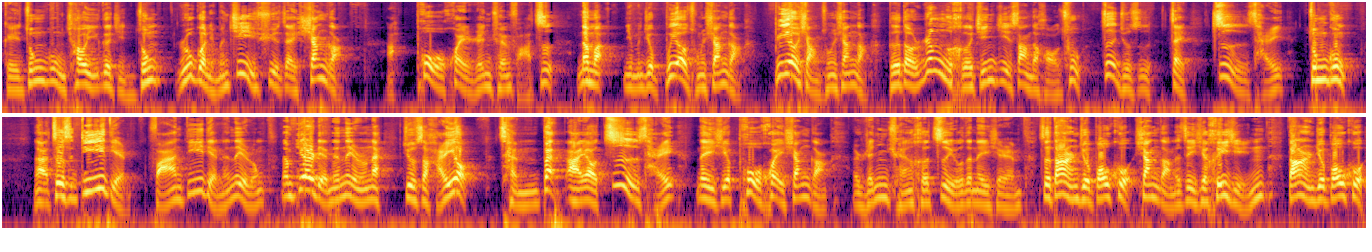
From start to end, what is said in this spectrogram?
给中共敲一个警钟。如果你们继续在香港啊破坏人权法治，那么你们就不要从香港，不要想从香港得到任何经济上的好处，这就是在制裁中共啊。这是第一点，法案第一点的内容。那么第二点的内容呢，就是还要。惩办啊，要制裁那些破坏香港人权和自由的那些人，这当然就包括香港的这些黑警，当然就包括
